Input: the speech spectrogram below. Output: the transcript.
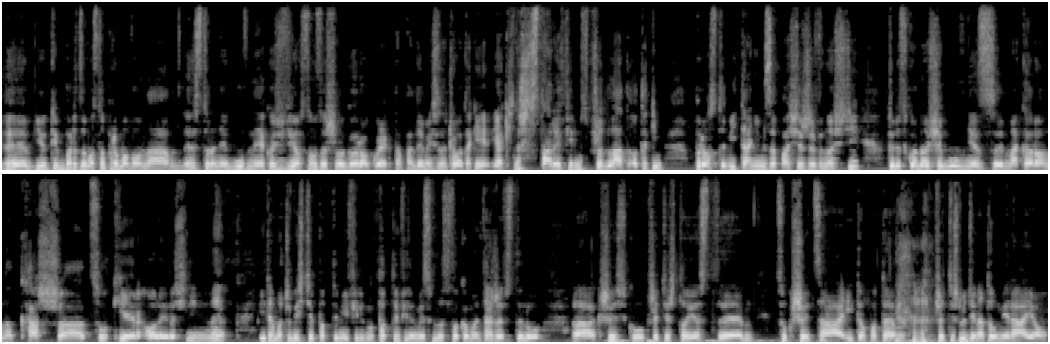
E, YouTube bardzo mocno promował na e, stronie głównej jakoś wiosną zeszłego roku, jak ta pandemia się zaczęła, taki jakiś nasz stary film sprzed lat o takim prostym i tanim zapasie żywności, który składał się głównie z makaron, kasza, cukier, olej roślinny. I tam oczywiście pod, tymi film, pod tym filmem jest mnóstwo komentarzy w stylu a Krzyśku, przecież to jest cukrzyca i to potem przecież ludzie na to umierają.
